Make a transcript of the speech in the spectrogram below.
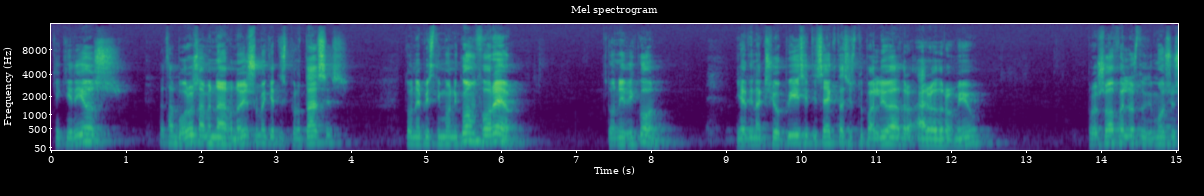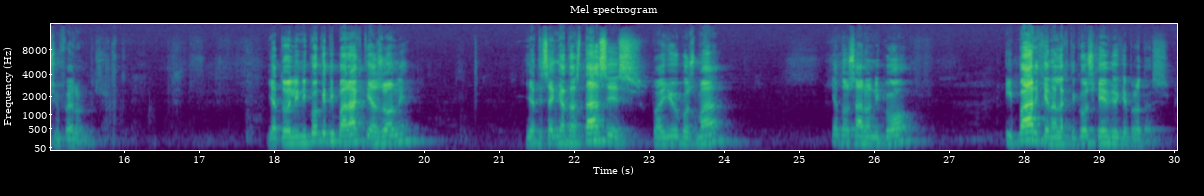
και κυρίως δεν θα μπορούσαμε να αγνοήσουμε και τις προτάσεις των επιστημονικών φορέων, των ειδικών, για την αξιοποίηση της έκτασης του παλιού αεροδρομίου προς όφελος του δημόσιου συμφέροντος. Για το ελληνικό και την παράκτια ζώνη, για τις εγκαταστάσεις του Αγίου Κοσμά, για τον Σαρονικό, υπάρχει εναλλακτικό σχέδιο και πρόταση.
